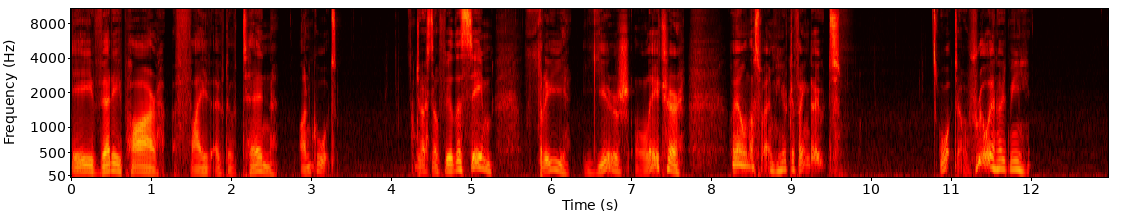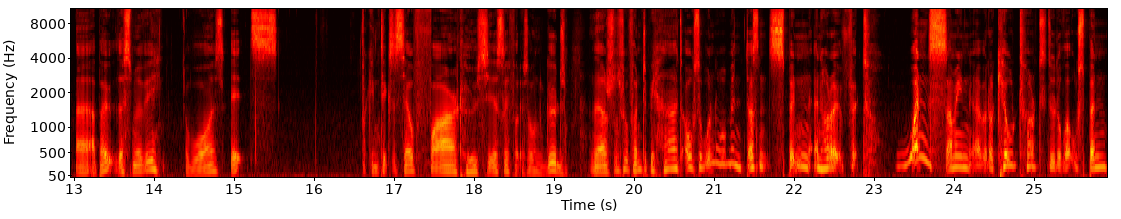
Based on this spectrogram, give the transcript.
A very par 5 out of 10, unquote. Do I still feel the same three years later? Well, that's what I'm here to find out what really annoyed me uh, about this movie was it's fucking takes itself far too seriously for its own good. There's little fun to be had. Also, Wonder Woman doesn't spin in her outfit once. I mean, it would have killed her to do the little spin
